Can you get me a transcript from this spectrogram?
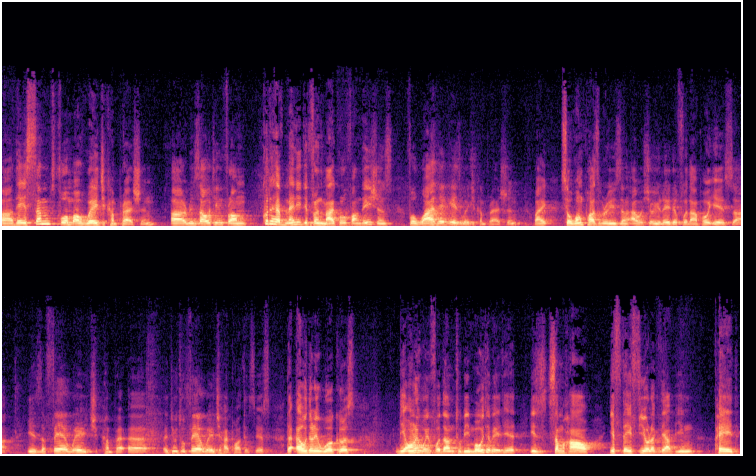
Uh, there is some form of wage compression uh, resulting from, could have many different micro foundations for why there is wage compression, right? So one possible reason I will show you later, for example, is, uh, is the fair wage, uh, due to fair wage hypothesis. The elderly workers the only way for them to be motivated is somehow if they feel like they are being paid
